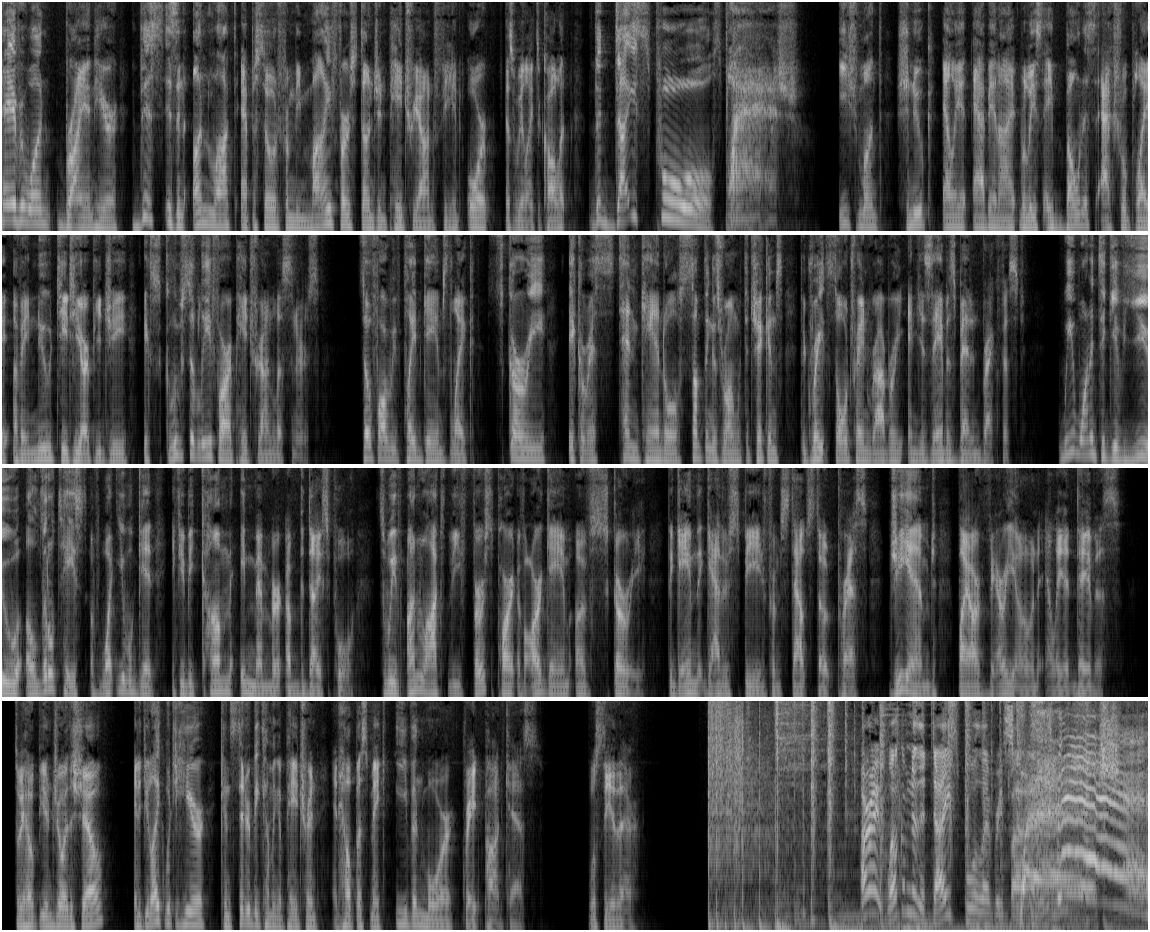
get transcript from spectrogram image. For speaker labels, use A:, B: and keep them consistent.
A: Hey everyone, Brian here. This is an unlocked episode from the My First Dungeon Patreon feed, or as we like to call it, the Dice Pool Splash. Each month, Shenuque, Elliot, Abby, and I release a bonus actual play of a new TTRPG exclusively for our Patreon listeners. So far, we've played games like Scurry, Icarus, Ten Candles, Something is Wrong with the Chickens, The Great Soul Train Robbery, and Yazeba's Bed and Breakfast. We wanted to give you a little taste of what you will get if you become a member of the Dice Pool. So we've unlocked the first part of our game of Scurry, the game that gathers speed from Stout Stoat Press, GM'd by our very own Elliot Davis. So we hope you enjoy the show. And if you like what you hear, consider becoming a patron and help us make even more great podcasts. We'll see you there.
B: All right, welcome to the Dice Pool, everybody.
C: Splash!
